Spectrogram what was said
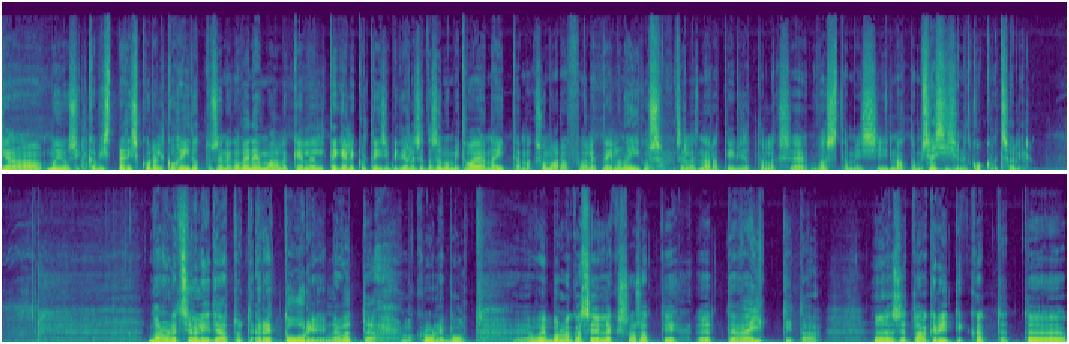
ja mõjus ikka vist päris korraliku heidutusena ka Venemaale, kellel tegelikult teisipidi ei ole seda sõnumit vaja, näitamaks oma rahvale, et neil on õigus selles narratiivis, et ollakse vastamisi NATO, mis asi see nüüd kokkuvõttes oli? Ma arvan, et see oli teatud retooriline võte Macroni poolt ja võib-olla ka selleks osati, et vältida äh, seda kriitikat, et äh,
